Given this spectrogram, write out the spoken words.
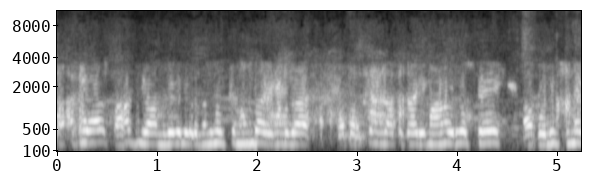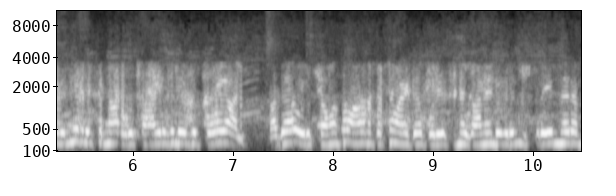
സാധ്യത സാധ്യത നിലവിൽ ഇവിടെ നിലനിൽക്കുന്നുണ്ട് എന്നുള്ളത് പ്രശ്നമില്ലാത്ത കാര്യമാണ്. ഒരുപക്ഷെ ആ പോലീസിനെ വെല്ലുവിളിക്കുന്ന ഒരു സാഹചര്യത്തിലേക്ക് പോയാൽ അത് ഒരു ക്രമസമാധാന പ്രശ്നമായിട്ട് പോലീസിനെ കാണേണ്ടി വരും. ഇത്രയും നേരം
